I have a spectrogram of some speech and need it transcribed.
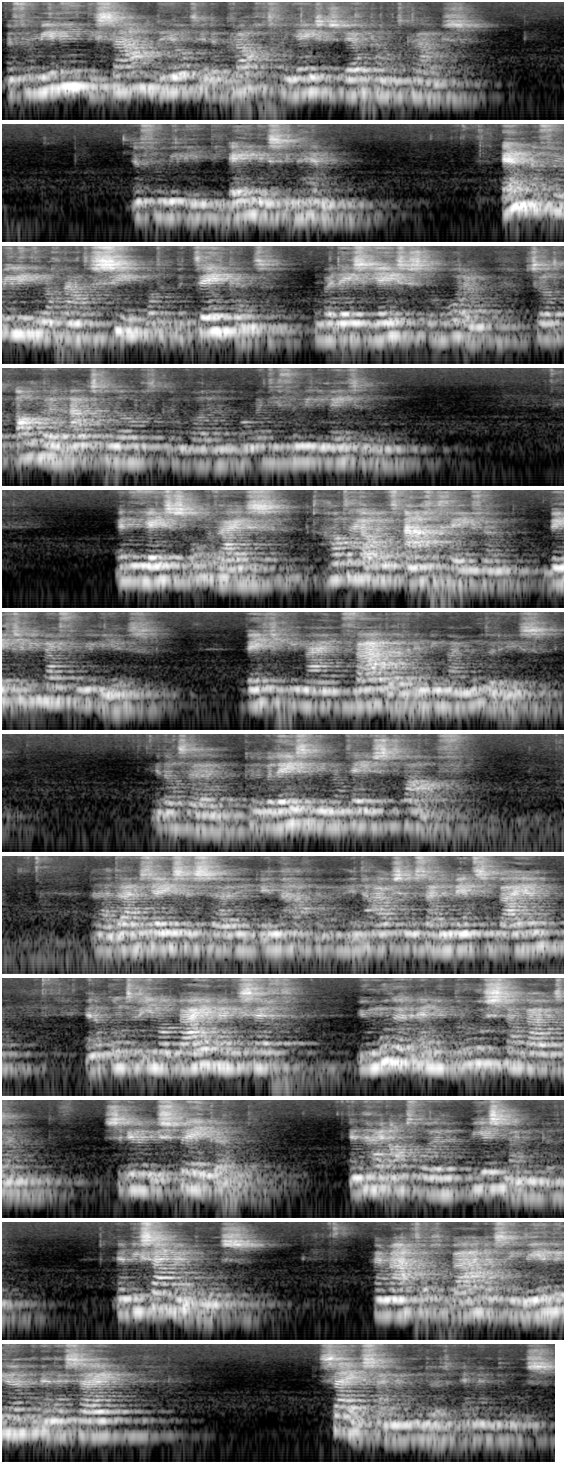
Een familie die samen deelt in de kracht van Jezus' werk aan het kruis. Een familie die één is in Hem. En een familie die mag laten zien wat het betekent om bij deze Jezus te horen, zodat ook anderen uitgenodigd kunnen worden om met die familie mee te doen. En in Jezus' onderwijs had hij al iets aangegeven weet je wie mijn familie is? Weet je wie mijn vader en wie mijn moeder is? En dat uh, kunnen we lezen in Matthäus 12. Uh, daar is Jezus uh, in, huis en er zijn er mensen bij hem. En dan komt er iemand bij hem en die zegt: Uw moeder en uw broers staan buiten. Ze willen u spreken. En hij antwoordde: Wie is mijn moeder? En wie zijn mijn broers? Hij maakte een gebaar naar zijn leerlingen en hij zei: Zij zijn mijn moeder en mijn broers.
